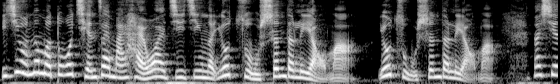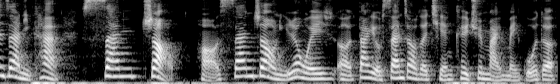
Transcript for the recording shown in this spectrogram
已经有那么多钱在买海外基金了，有主升的了吗？有主升的了吗？那现在你看三兆。好，三兆，你认为呃，大概有三兆的钱可以去买美国的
